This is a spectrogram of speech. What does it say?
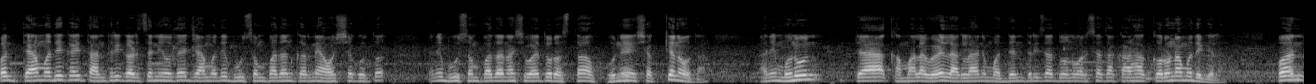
पण त्यामध्ये काही तांत्रिक अडचणी होत्या ज्यामध्ये भूसंपादन करणे आवश्यक होतं. आणि भूसंपादनाशिवाय तो रस्ता होणे शक्य नव्हता. आणि म्हणून त्या कामाला वेळ लागला आणि मध्यंतरीचा दोन वर्षाचा काळ हा करोनामध्ये गेला. पण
